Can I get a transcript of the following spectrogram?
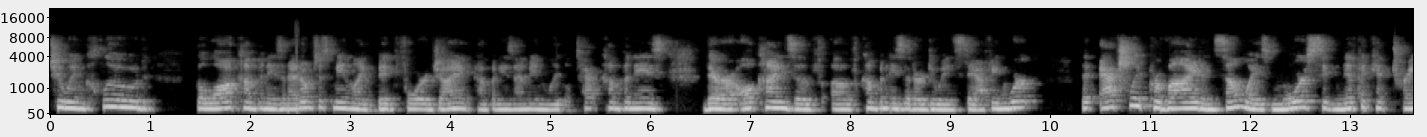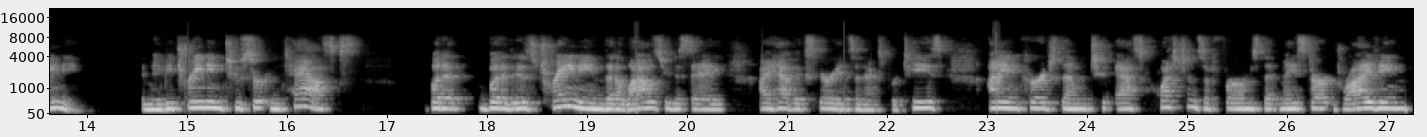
to include the law companies. And I don't just mean like big four giant companies, I mean legal tech companies. There are all kinds of, of companies that are doing staffing work that actually provide, in some ways, more significant training it may be training to certain tasks, but it but it is training that allows you to say, I have experience and expertise. I encourage them to ask questions of firms that may start driving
